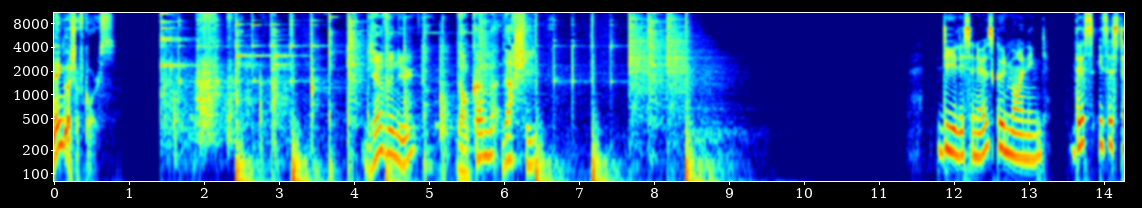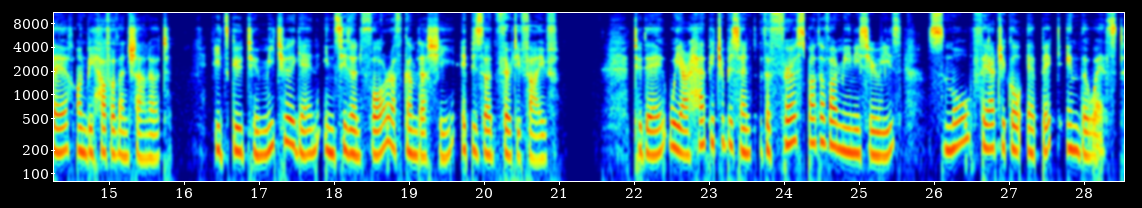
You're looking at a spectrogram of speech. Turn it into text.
English, of course. Bienvenue dans Comme d'Archi. Dear listeners, good morning. This is Esther on behalf of Anne Charlotte. It's good to meet you again in season 4 of Comme d'Archi, episode 35. Today, we are happy to present the first part of our mini series, Small Theatrical Epic in the West.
